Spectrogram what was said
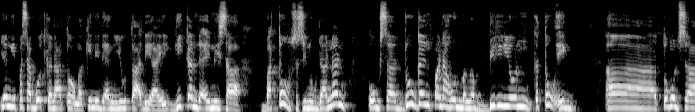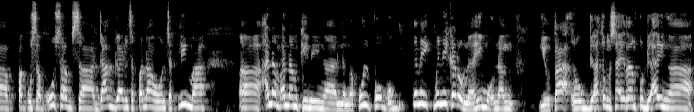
yang ipasabot kanato nga kini di ang yuta di ay gikan di ni sa bato sa sinugdanan ug sa dugayng panahon mga bilyon ka tuig ah, tungod sa pag-usab-usab sa dagan sa panahon sa klima ah, anam-anam kini nga nangapulpog kani kini karon nahimo ng yuta. Ug di atong sayran po di ay nga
